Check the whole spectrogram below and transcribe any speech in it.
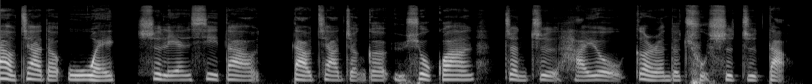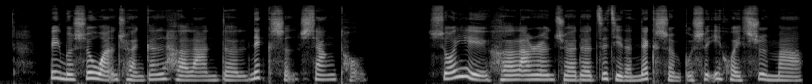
道家的无为是联系到道家整个宇宙观、政治还有个人的处世之道，并不是完全跟荷兰的 Nixon 相同。所以荷兰人觉得自己的 Nixon 不是一回事吗？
